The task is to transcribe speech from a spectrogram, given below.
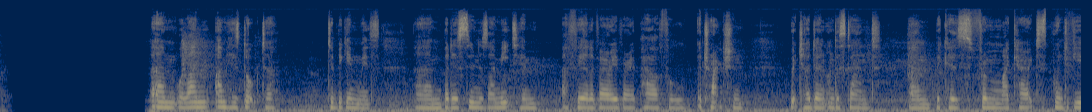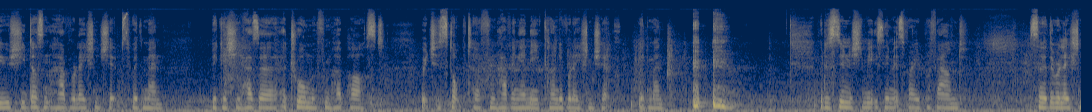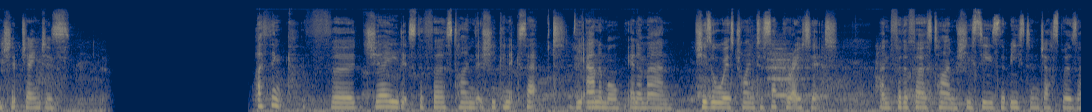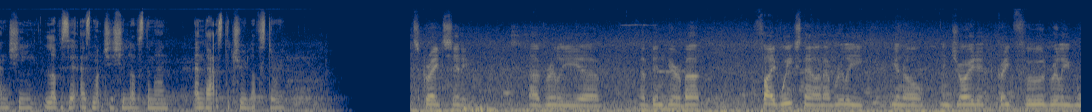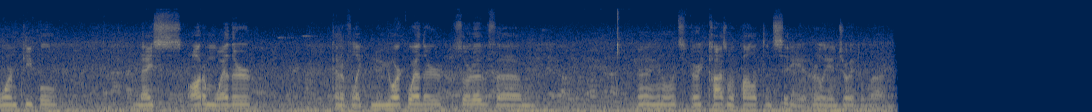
Um, well, I'm, I'm his doctor to begin with, um, but as soon as I meet him, I feel a very, very powerful attraction which I don't understand um, because from my character's point of view, she doesn't have relationships with men because she has a, a trauma from her past which has stopped her from having any kind of relationship with men. but as soon as she meets him, it's very profound. So the relationship changes. I think for Jade, it's the first time that she can accept the animal in a man. She's always trying to separate it and for the first time, she sees the beast in Jaspers and she loves it as much as she loves the man. And that's the true love story. It's a great city. I've really, uh, I've been here about five weeks now and I've really, you know, enjoyed it. Great food, really warm people, nice autumn weather, kind of like New York weather, sort of. Um, uh, you know, it's a very cosmopolitan city. I've really enjoyed it a lot.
